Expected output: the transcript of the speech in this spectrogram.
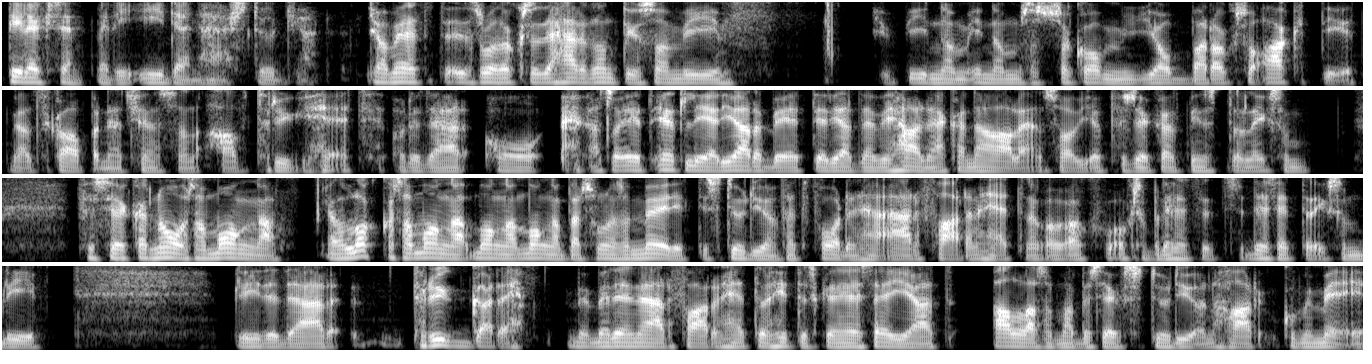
till exempel i, i den här studien. Ja, men jag tror också att det här är någonting som vi Typ inom, inom Socom jobbar också aktivt med att skapa den här känslan av trygghet. Och det där, och, alltså ett, ett led i arbetet är att när vi har den här kanalen så jag försöker åtminstone liksom försöka nå så många, eller locka så många, många, många personer som möjligt till studion för att få den här erfarenheten och också på det sättet, det sättet liksom bli blir det där tryggare med, med den erfarenheten. Och hittills kan jag säga att alla som har besökt studion har kommit med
